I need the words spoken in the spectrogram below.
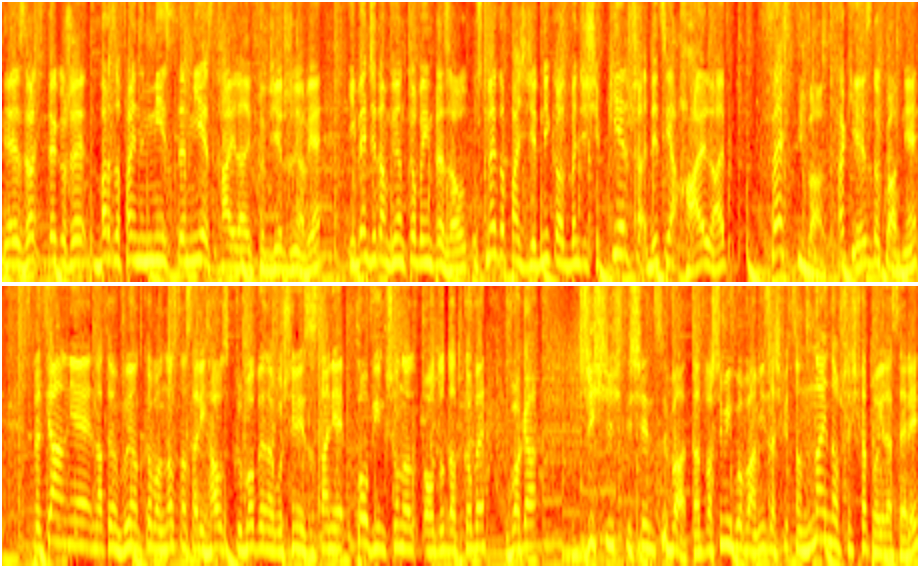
e, z racji tego, że bardzo fajnym miejscem jest High Life w Dzierżyniowie i będzie tam wyjątkowa impreza. 8 października odbędzie się pierwsza edycja High Life Festival. Tak jest, dokładnie. Specjalnie na tę wyjątkową noc na sali House klubowe nagłośnienie zostanie powiększone o dodatkowe, uwaga, 10 tysięcy wat. Nad waszymi głowami zaświecą najnowsze światła i lasery.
